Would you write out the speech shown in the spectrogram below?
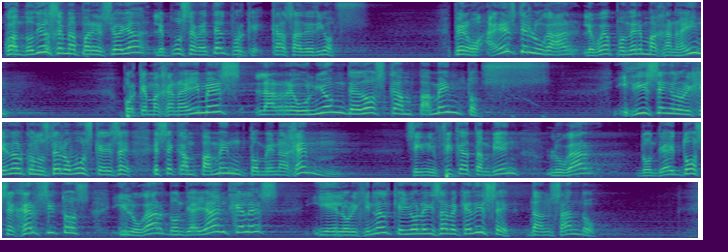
cuando Dios se me apareció allá, le puse Betel porque casa de Dios. Pero a este lugar le voy a poner Mahanaim. Porque Mahanaim es la reunión de dos campamentos. Y dice en el original, cuando usted lo busque, ese, ese campamento, Menahem, significa también lugar donde hay dos ejércitos y lugar donde hay ángeles. Y el original que yo leí, ¿sabe qué dice? Danzando.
